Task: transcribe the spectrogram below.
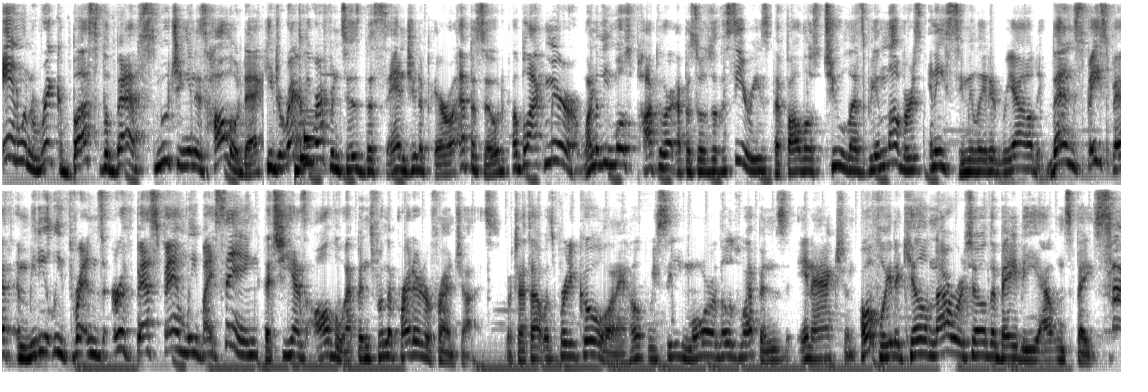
And when Rick busts the Beth smooching in his holodeck, he directly references the San Junipero episode of Black Mirror, one of the most popular episodes of the series that follows two lesbian lovers in a simulated reality. Then Space Beth immediately threatens Earth Beth's family by saying that she has all the weapons from the Predator franchise, which I thought was pretty cool, and I hope we see more of those weapons in action. Hopefully to kill Naruto the baby out in space.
